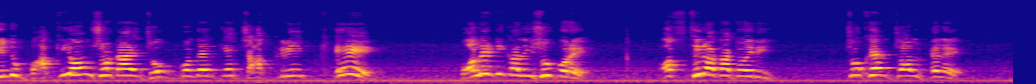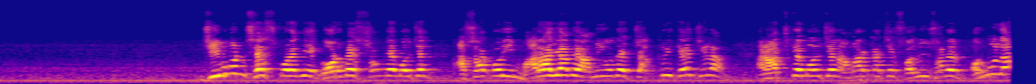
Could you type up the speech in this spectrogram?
কিন্তু বাকি অংশটায় যোগ্যদেরকে চাকরি খেয়ে পলিটিক্যাল ইস্যু করে অস্থিরতা তৈরি চোখের জল ফেলে জীবন শেষ করে দিয়ে গর্বের সঙ্গে বলছেন, আশা করি মারা যাবে, আমি ওদের চাকরি খেয়েছিলাম। আর আজকে বলছেন, আমার কাছে সলিউশনের ফর্মুলা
